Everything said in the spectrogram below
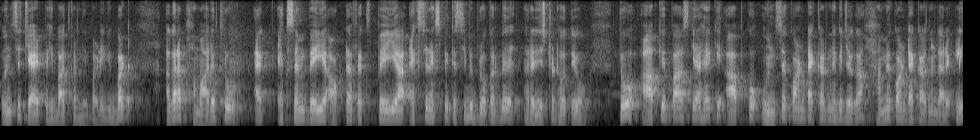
उनसे चैट पे ही बात करनी पड़ेगी। बट अगर आप हमारे थ्रू एक्सएम पे या ऑक्टाफेक्स पे या एक्सएन पे किसी भी ब्रोकर पे रजिस्टर्ड होते हो तो आपके पास क्या है कि आपको उनसे कांटेक्ट करने की जगह हमें कांटेक्ट करना डायरेक्टली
